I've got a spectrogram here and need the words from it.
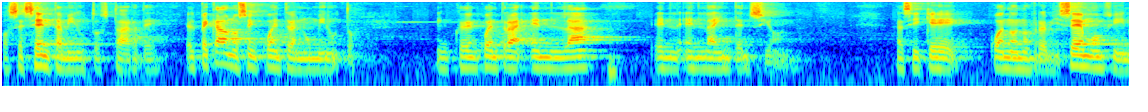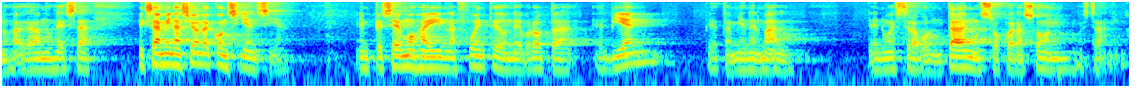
o 60 minutos tarde, el pecado no se encuentra en un minuto, se encuentra en la, en, la intención. Así que cuando nos revisemos y nos hagamos esa examinación a conciencia, empecemos ahí en la fuente donde brota el bien, pero también el mal de nuestra voluntad, nuestro corazón, nuestra ánima.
